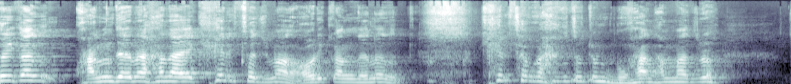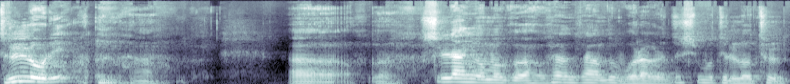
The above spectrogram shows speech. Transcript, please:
그러니까 광대는 하나의 캐릭터지만 어릿광대는 캐릭터가 하기도 좀 뭐한 한마디로 들놀이 어, 어, 신랑이 오면 그 하는 사람도 뭐라 그러죠? 신부 들로 들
